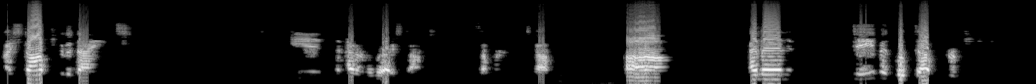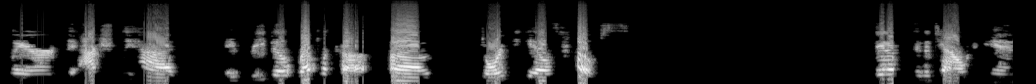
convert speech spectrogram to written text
I stopped for the night in, I don't know where I stopped. Somewhere. Stopped. Um, and then David looked up for me where they actually had a rebuilt replica of Dorothy Gale's house in a, in a town in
